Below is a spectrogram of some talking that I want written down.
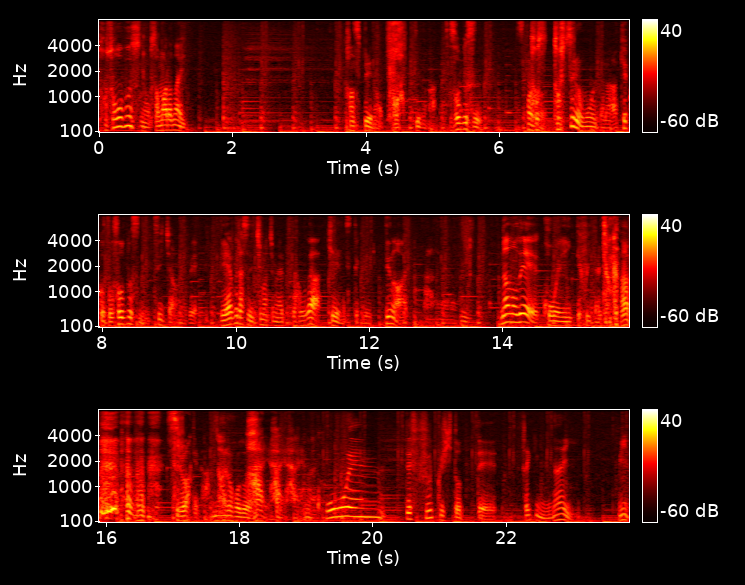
塗装ブースに収まらない。缶スプレーのふわっていうのが塗装ブースと突出量も多いから結構塗装ブースについちゃうのでエアブラシでちまちまやってた方が綺麗に吸ってくれるっていうのはあるなので公園行って吹いたりとか するわけだ。なるほど、はいはいはい、はい、公園で吹く人って最近見ない？見る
